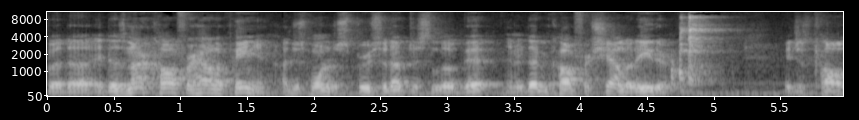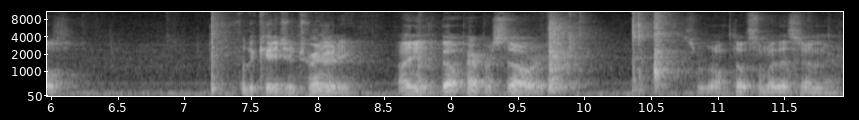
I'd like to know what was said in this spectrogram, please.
but uh, it does not call for jalapeno. I just wanted to spruce it up just a little bit, and it doesn't call for shallot either. It just calls for the Cajun Trinity. Onions, bell pepper, celery. So we're gonna throw some of this in there.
